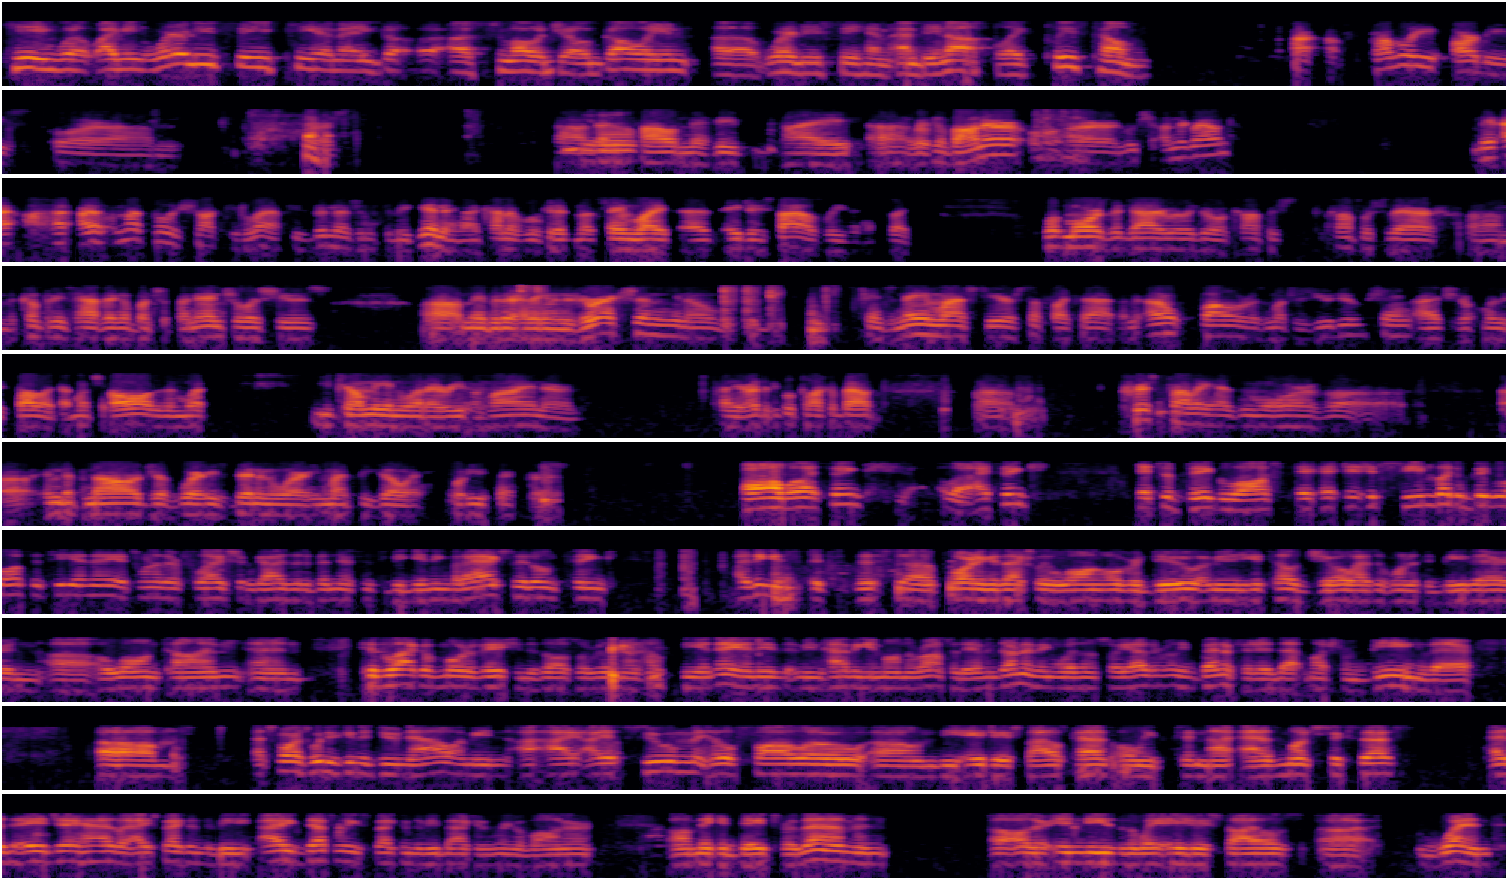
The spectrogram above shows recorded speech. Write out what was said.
he will. I mean, where do you see TNA go, uh, Samoa Joe going? Uh, where do you see him ending up? Like, please tell me. Uh, probably Arby's or um, first. Uh, You know. followed maybe by uh, Ring of Honor or Lucha Underground. I mean, I, I, I'm not totally shocked he left. He's been there since the beginning. I kind of look at it in the same light as AJ Styles leaving. It's like, what more is the guy really going to accomplish accomplish there? Um, the company's having a bunch of financial issues. Uh, maybe they're heading in a new direction. You know, changed the name last year, stuff like that. I mean, I don't follow it as much as you do, Shane. I actually don't really follow it that much at all, other than what you tell me and what I read online or I hear other people talk about. Um, Chris probably has more of a uh, in-depth knowledge of where he's been and where he might be going. What do you think, Chris? Uh, well, I think, well, I think it's a big loss. It, it, it seems like a big loss to TNA. It's one of their flagship guys that have been there since the beginning, but I actually don't think. I think it's it's this uh, parting is actually long overdue. I mean, you can tell Joe hasn't wanted to be there in uh, a long time, and his lack of motivation is also really not helped TNA. And he's, I mean, having him on the roster, they haven't done anything with him, so he hasn't really benefited that much from being there. Um, as far as what he's going to do now, I mean, I, I assume he'll follow um, the AJ Styles path, only to not as much success as AJ has. I expect him to be. I definitely expect him to be back in Ring of Honor, uh, making dates for them and uh, other indies the way AJ Styles uh, went.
